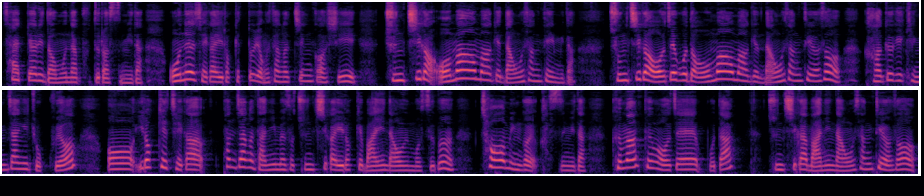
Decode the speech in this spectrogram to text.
살결이 너무나 부드럽습니다. 오늘 제가 이렇게 또 영상을 찍은 것이 준치가 어마어마하게 나온 상태입니다. 중치가 어제보다 어마어마하게 나온 상태여서 가격이 굉장히 좋고요. 어, 이렇게 제가 현장을 다니면서 준치가 이렇게 많이 나오는 모습은 처음인 것 같습니다. 그만큼 어제보다 준치가 많이 나온 상태여서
